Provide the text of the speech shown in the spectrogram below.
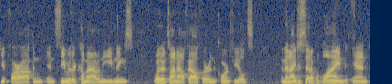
get far off and, and see where they're coming out in the evenings, whether it's on alfalfa or in the cornfields. And then I just set up a blind and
